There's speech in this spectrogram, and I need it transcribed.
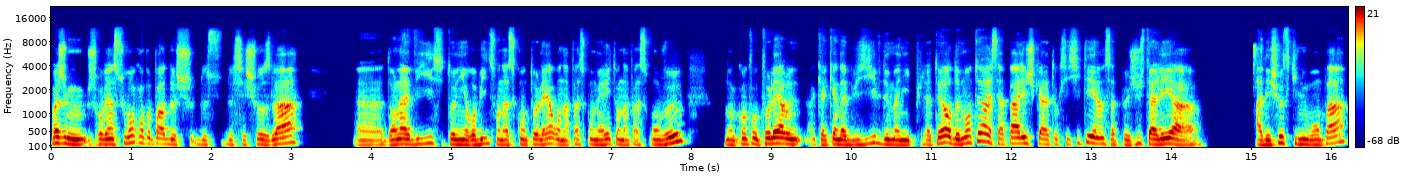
Moi, je, reviens souvent quand on parle de, ces choses-là euh, dans la vie, c'est Tony Robbins, on a ce qu'on tolère, on n'a pas ce qu'on mérite, on n'a pas ce qu'on veut. Donc quand on tolère quelqu'un d'abusif, de manipulateur, de menteur, et ça pas aller jusqu'à la toxicité, hein, ça peut juste aller à, des choses qui ne nous vont pas,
